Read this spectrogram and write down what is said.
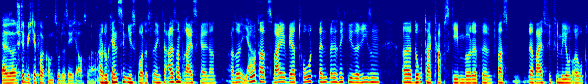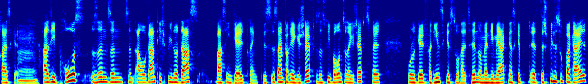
Da stimme ich dir vollkommen zu, das sehe ich auch so. Ja. Aber du kennst den E-Sport, das liegt alles an Preisgeldern. Also Ja. Dota 2 wäre tot, wenn, wenn es nicht diese riesen äh, Dota Cups geben würde für was, wer weiß wie viel Millionen Euro Preisgeld. Mhm. Also die Pros sind, sind, sind arrogant, die spielen nur das, was ihnen Geld bringt. Das ist einfach ihr Geschäft, das ist wie bei uns in der Geschäftswelt, wo du Geld verdienst, gehst du halt hin und wenn die merken, es gibt, es, das Spiel ist super geil,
